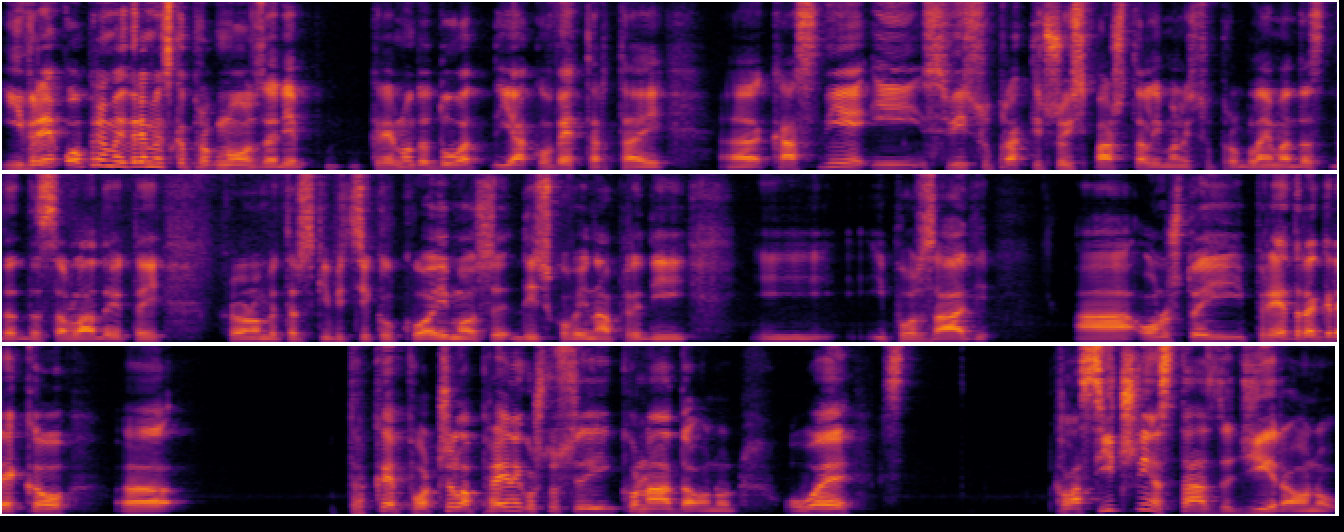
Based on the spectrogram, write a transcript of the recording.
i vre, oprema i vremenska prognoza, jer je krenuo da duva jako vetar taj uh, kasnije i svi su praktično ispaštali, imali su problema da, da, da savladaju taj hronometarski bicikl koji je imao se diskove i napred i, i, i pozadi. A ono što je i Predrag rekao, trka je počela pre nego što se i Konada, ono, ovo je klasičnija staza džira, ono,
